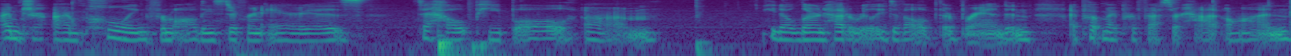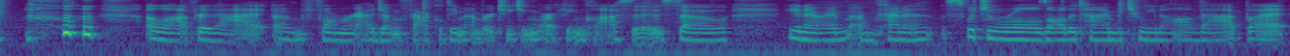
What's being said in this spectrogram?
I'm tr- I'm pulling from all these different areas to help people um, you know learn how to really develop their brand. And i put my professor hat on a lot for that i'm a former adjunct faculty member teaching marketing classes. So you know i'm, I'm kind of switching roles all the time between all that but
